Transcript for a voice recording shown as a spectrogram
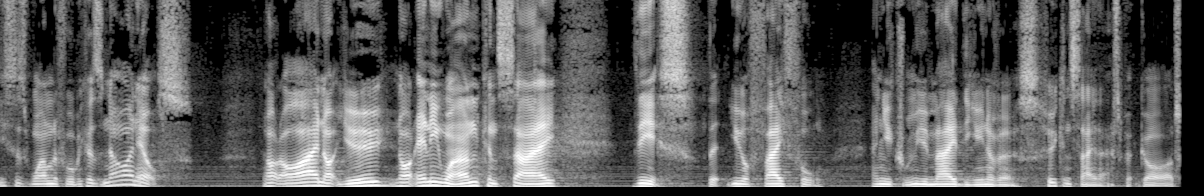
This is wonderful because no one else, Not I, not you, not anyone can say this that you're faithful and you, you made the universe. Who can say that but God?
